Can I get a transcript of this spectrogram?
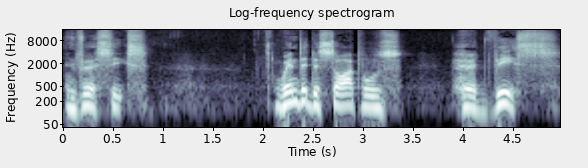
in verse 6. When the disciples heard this,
